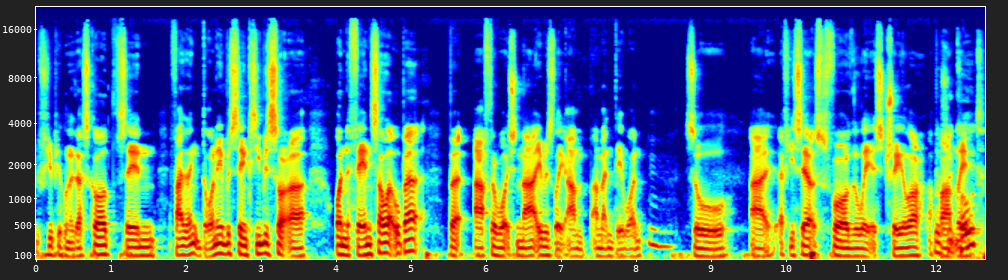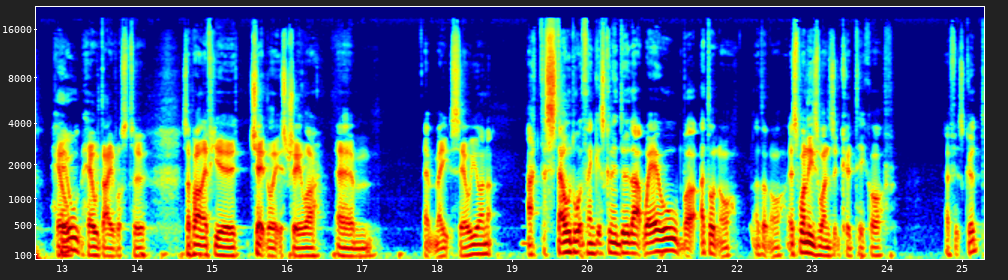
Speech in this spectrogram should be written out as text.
a few people in the Discord saying, if I think Donnie was saying, because he was sort of on the fence a little bit, but after watching that, he was like, I'm I'm in day one. So. Uh, if you search for the latest trailer, apparently called? Hell, Hell- Helldivers 2. So apparently if you check the latest trailer, um, it might sell you on it. I still don't think it's going to do that well, but I don't know. I don't know. It's one of these ones that could take off if it's good.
